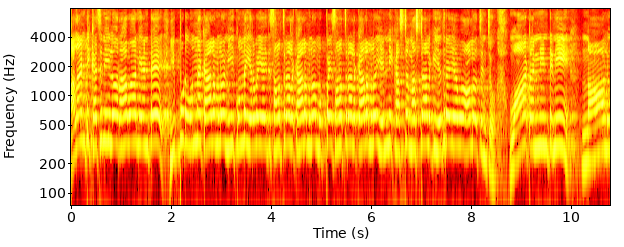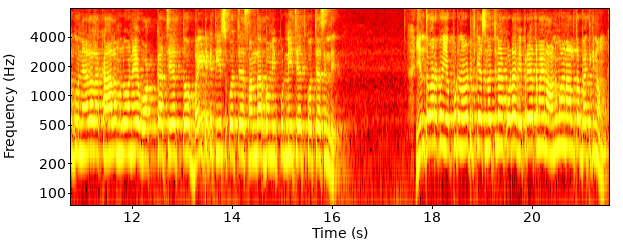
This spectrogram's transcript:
అలాంటి కసి నీలో రావాలి అంటే ఇప్పుడు ఉన్న కాలంలో నీకున్న ఇరవై ఐదు సంవత్సరాల కాలంలో ముప్పై సంవత్సరాల కాలంలో ఎన్ని కష్ట నష్టాలకు ఎదురయ్యావో ఆలోచించు. వాటన్నింటినీ నాలుగు నెలల కాలంలోనే ఒక్క చేత్తో బయటికి తీసుకొచ్చే సందర్భం ఇప్పుడు నీ చేతికి వచ్చేసింది. ఇంతవరకు ఎప్పుడు నోటిఫికేషన్ వచ్చినా కూడా విపరీతమైన అనుమానాలతో బతికినాం.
